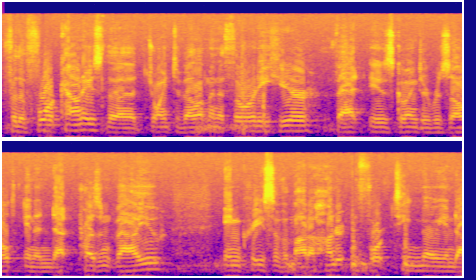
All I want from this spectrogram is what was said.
For the four counties, the Joint Development Authority here, that is going to result in a net present value increase of about $114 million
